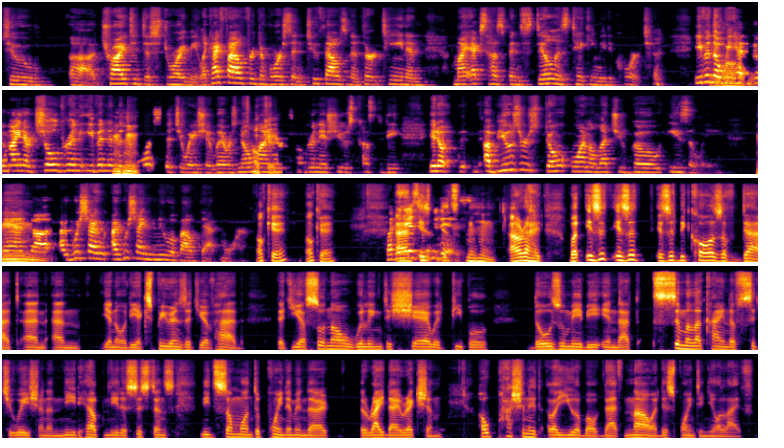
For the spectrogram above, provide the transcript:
to uh, try to destroy me. Like I filed for divorce in 2013, and my ex husband still is taking me to court. even though we had no minor children, even in the Mhm. divorce situation, there was no Okay. minor children issues, custody. You know, abusers don't want to let you go easily. And Mm. uh, I wish I, I wish I knew about that more. Okay. Okay. But it And is what it is. mhm. All right. But is it is it is it because of that and and you know the experience that you have had that you are so now willing to share with people those who may be in that similar kind of situation and need help, need assistance, need someone to point them in the, the right direction. How passionate are you about that now at this point in your life?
